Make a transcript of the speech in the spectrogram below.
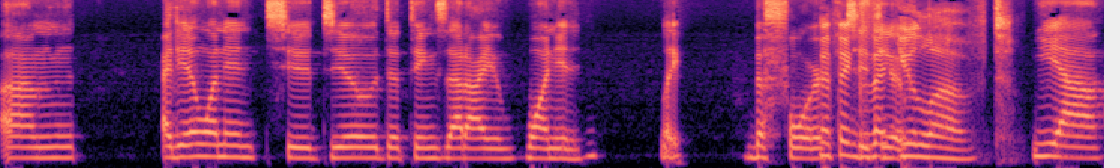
Um, I didn't want to do the things that I wanted like before. The things that do. you loved. Yeah.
